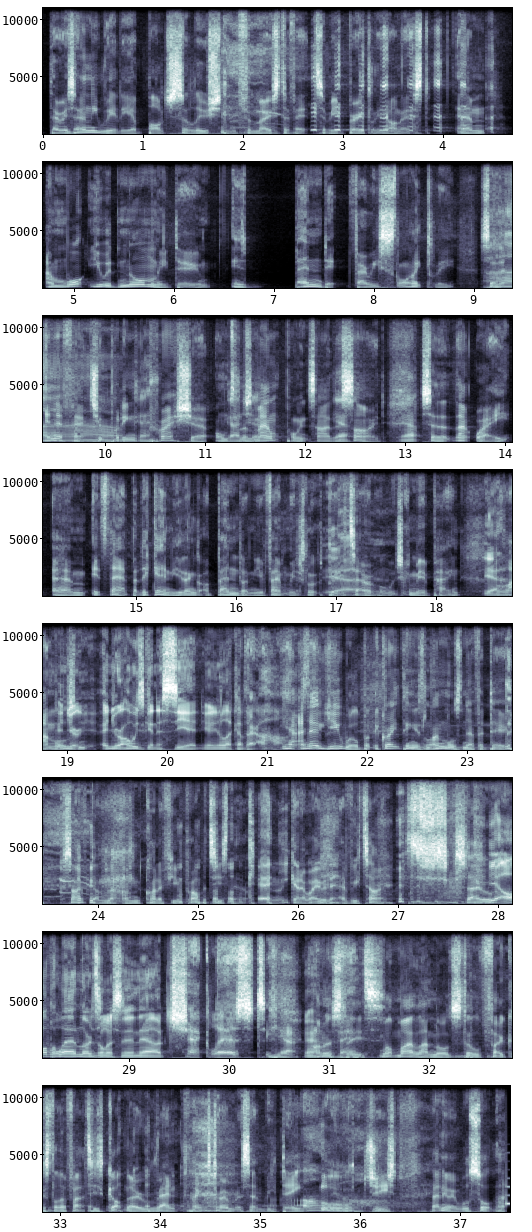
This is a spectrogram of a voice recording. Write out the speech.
there is only really a bodge solution for most of it, to be brutally honest. Um, and what you would normally do is bend it very slightly so that in effect you're Ah, putting okay. pressure onto Gotcha. the mount points either Yeah. side Yeah. so that that way um, it's there but again you then got a bend on your vent which looks pretty Yeah. terrible which can be a pain Yeah. And you're and you're always going to see it. You, you look up there. Oh, yeah, I know you will, but the great thing is landlords never do because I've done that on quite a few properties now. Okay. and I get away with it every time. So yeah. All the landlords are listening now. Checklist. Yeah, honestly. vents. Well, my landlord's still focused on the fact he's got no rent thanks to Emirates NBD. Oh, jeez. But anyway, we'll sort that. Uh.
